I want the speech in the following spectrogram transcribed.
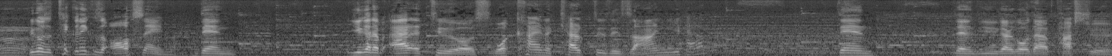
Mm. because the technique is all same. Then you gotta add it to uh, what kind of character design you have. Then, then you gotta go that posture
